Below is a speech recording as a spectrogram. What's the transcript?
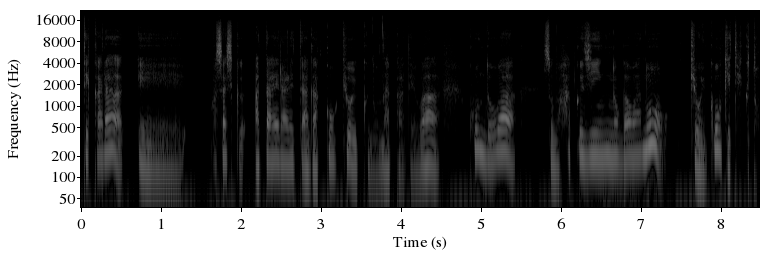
てから、えーまさしく与えられた学校教育の中では今度はその白人の側の教育を受けていくと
